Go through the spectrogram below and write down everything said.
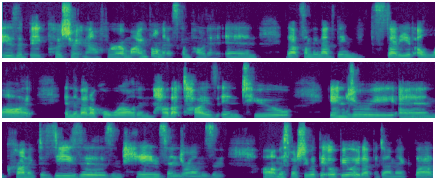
is a big push right now for a mindfulness component, and that's something that's being studied a lot in the medical world, and how that ties into injury and mm-hmm. chronic diseases and pain syndromes, and um, especially with the opioid epidemic, that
